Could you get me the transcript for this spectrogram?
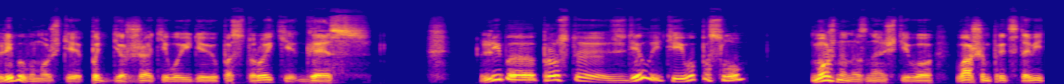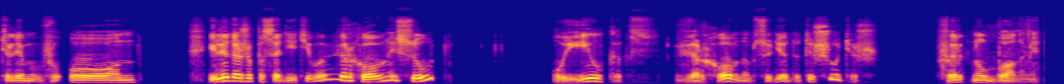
Либо вы можете поддержать его идею постройки ГЭС, либо просто сделайте его послом. Можно назначить его вашим представителем в ООН, или даже посадить его в Верховный суд. Уилкокс в Верховном суде, да ты шутишь, — фыркнул Бонами.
